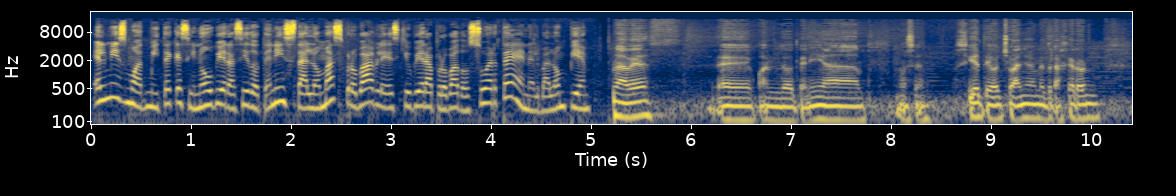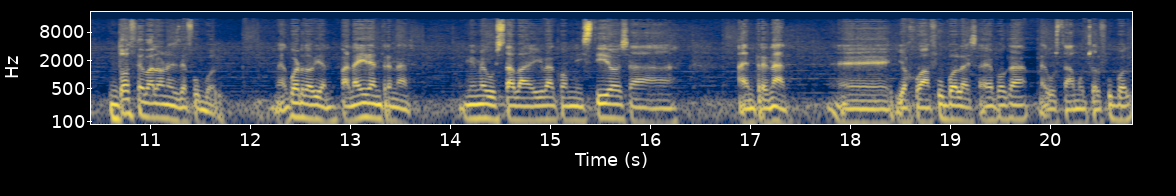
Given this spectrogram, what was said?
Él mismo admite que si no hubiera sido tenista, lo más probable es que hubiera probado suerte en el balompié. Una vez, eh, cuando tenía, no sé, 7, 8 años, me trajeron 12 balones de fútbol. Me acuerdo bien, para ir a entrenar. A mí me gustaba, iba con mis tíos a, a entrenar. Eh, yo jugaba fútbol a esa época, me gustaba mucho el fútbol.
